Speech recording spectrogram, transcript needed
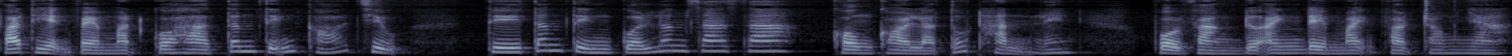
Phát hiện vẻ mặt của Hà tâm tĩnh khó chịu, thì tâm tình của Lâm Gia Gia không khỏi là tốt hẳn lên, vội vàng đưa anh đẩy mạnh vào trong nhà.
